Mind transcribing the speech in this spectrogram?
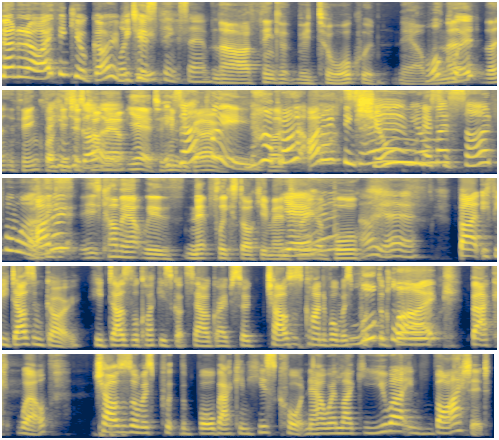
no, no, no. I think he'll go what because do you think, Sam? No, I think it'd be too awkward now. wouldn't it? Awkward? Don't you think? For Like him he's to just come out. Yeah, to him exactly. to go. no, but I, I don't think Sam, she'll. you're on my side for once. I I don't- he's come out with Netflix documentary, Yeah. a book. Oh yeah. But if he doesn't go, he does look like he's got sour grapes. So Charles has kind of almost Look put the ball like. back. Well, Charles has almost put the ball back in his court. Now we're like, you are invited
